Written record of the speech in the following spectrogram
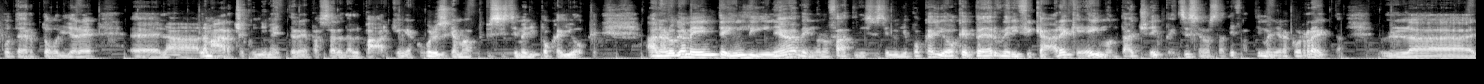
poter togliere eh, la, la, marcia, quindi mettere, passare dal parking. Ecco, quello si chiama sistema di Pokayoke. Analogamente, in linea vengono fatti dei sistemi di Pokayoke per verificare che i montaggi dei pezzi siano stati fatti in maniera corretta. La,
